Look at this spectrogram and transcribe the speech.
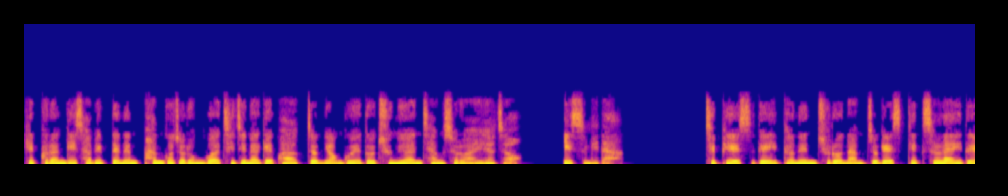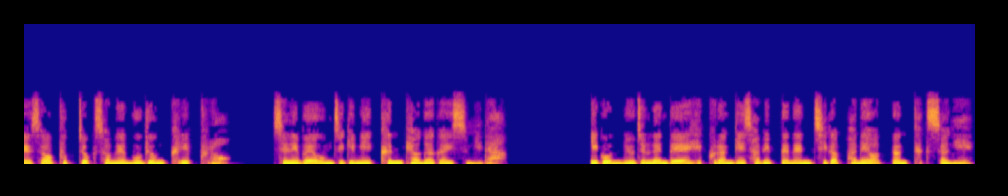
히쿠란기 삽입되는 판구조론과 지진학의 과학적 연구에도 중요한 장소로 알려져 있습니다. GPS 데이터는 주로 남쪽의 stick slide에서 북쪽 섬의 무균 크리프로 슬립의 움직임이 큰 변화가 있습니다. 이곳 뉴질랜드의 히쿠란기 삽입되는 지각판의 어떤 특성이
